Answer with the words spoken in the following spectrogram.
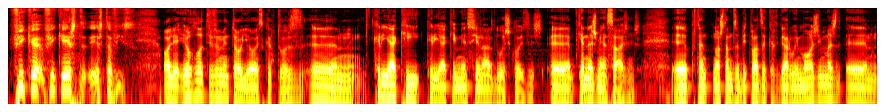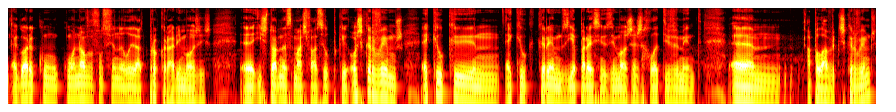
fica, fica este, este aviso. Olha, eu relativamente ao iOS 14, um, queria, aqui, queria aqui mencionar duas coisas, uh, que é nas mensagens. Uh, portanto, nós estamos habituados a carregar o emoji, mas uh, agora com, com a nova funcionalidade de procurar emojis, uh, isto torna-se mais fácil porque ou escrevemos aquilo que, um, aquilo que queremos e aparecem os emojis relativamente um, à palavra que escrevemos,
